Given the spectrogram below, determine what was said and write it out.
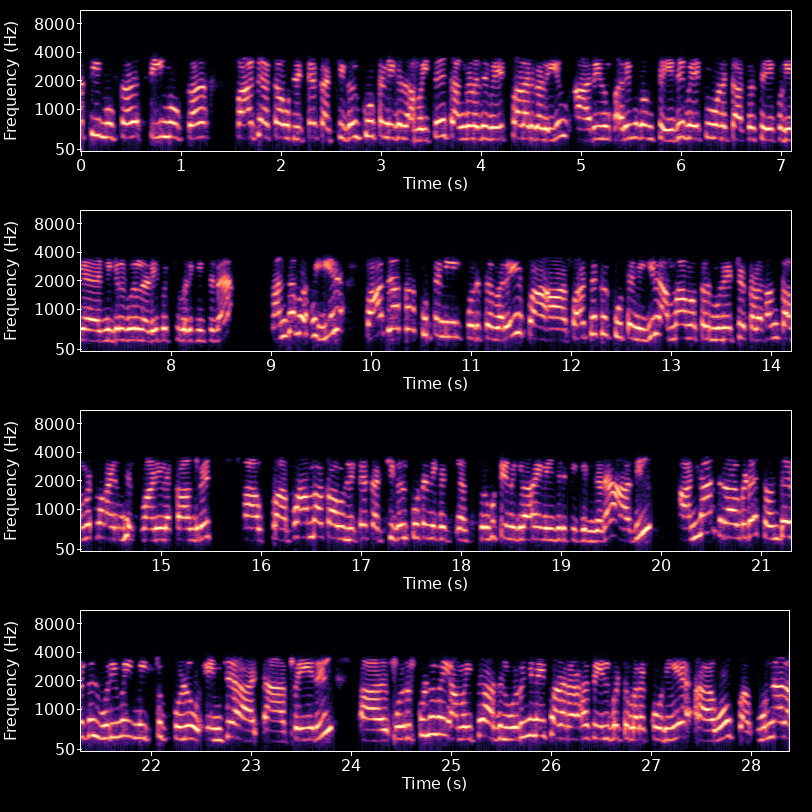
அதிமுக திமுக பாஜக உள்ளிட்ட கட்சிகள் கூட்டணிகள் அமைத்து தங்களது வேட்பாளர்களையும் அறிவு- அறிமுகம் செய்து வேட்புமனு தாக்கல் செய்யக்கூடிய நிகழ்வுகள் நடைபெற்று வருகின்றன. அந்த வகையில் பாஜக கூட்டணியை பொறுத்தவரை பாஜக கூட்டணியில் அம்மா மக்கள் முன்னேற்ற கழகம் தமிழ் மாநில மாநில காங்கிரஸ் பாமக உள்ளிட்ட கட்சிகள் கூட்டணி கூட்டணிகளாக இணைந்திருக்கின்றன. அதில் அண்ணா திராவிட தொண்டர்கள் உரிமை மீட்பு குழு என்ற பெயரில் ஒரு குழுவை அமைத்து அதில் ஒருங்கிணைப்பாளராக செயல்பட்டு வரக்கூடிய ஓ முன்னாள்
